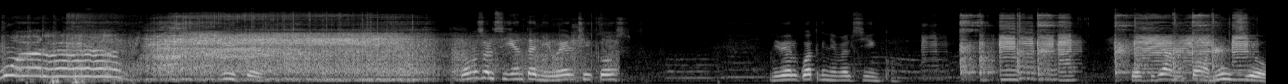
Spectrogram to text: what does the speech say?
¡Muera! Listo. Vamos al siguiente nivel, chicos. Nivel 4 y nivel 5. Que todo anuncio.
